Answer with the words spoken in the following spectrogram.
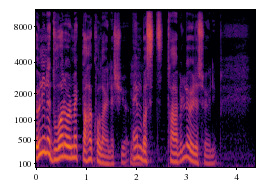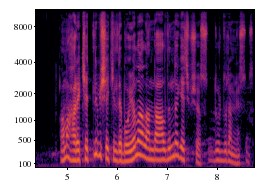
önüne duvar örmek daha kolaylaşıyor. Hı. En basit tabirle öyle söyleyeyim. Ama hareketli bir şekilde boyalı alanda aldığında geçmiş olsun. Durduramıyorsunuz.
